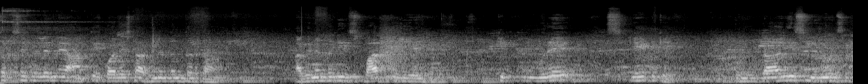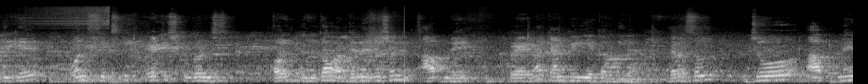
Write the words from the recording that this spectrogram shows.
सबसे पहले मैं आपके कॉलेज का अभिनंदन करता हूँ. अभिनंदन इस बात के लिए है कि पूरे स्टेट के उनतालीस यूनिवर्सिटी के 168 स्टूडेंट्स और उनका ऑर्गेनाइजेशन आपने प्रेरणा कैंप के लिए कर दिया दरअसल जो आपने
